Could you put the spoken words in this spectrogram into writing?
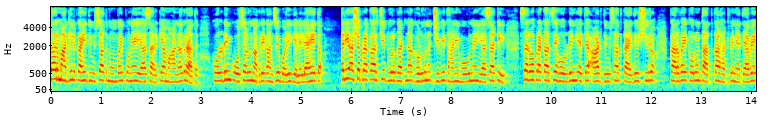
तर मागील काही दिवसात मुंबई पुणे यासारख्या महानगरात होर्डिंग कोसळून नागरिकांचे बळी गेलेले आहेत. तरी अशा प्रकारची दुर्घटना घडून जीवितहानी होऊ नये यासाठी सर्व प्रकारचे होर्डिंग येत्या आठ दिवसात कायदेशीर कारवाई करून तात्काळ हटविण्यात यावे.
